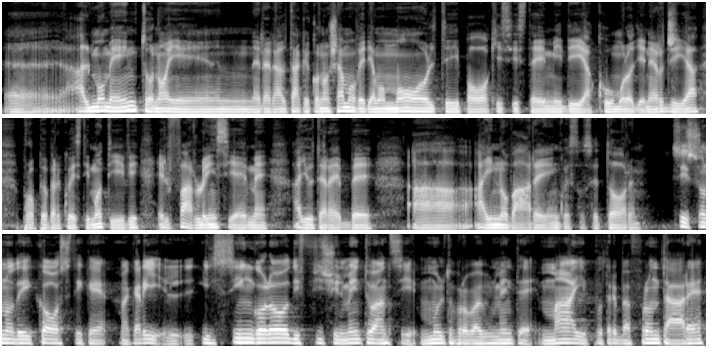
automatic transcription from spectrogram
Eh, al momento noi nelle realtà che conosciamo vediamo molti pochi sistemi di accumulo di energia proprio per questi motivi e il farlo insieme aiuterebbe a, a innovare in questo settore. Sì, sono dei costi che magari il singolo difficilmente, anzi molto probabilmente mai potrebbe affrontare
